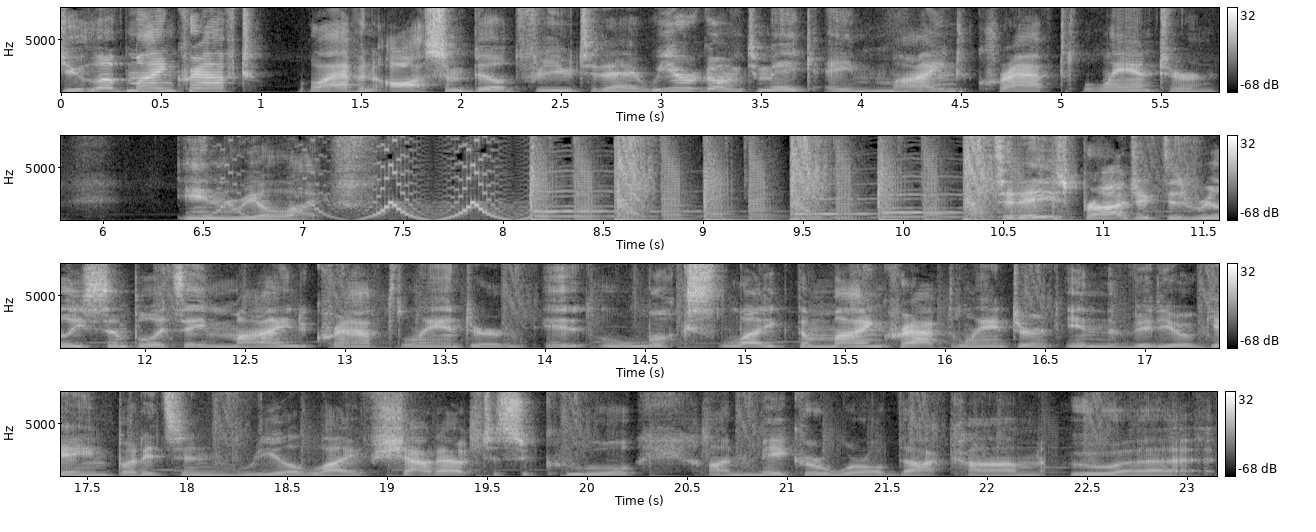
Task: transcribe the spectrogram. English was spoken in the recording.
Do you love Minecraft? Well, I have an awesome build for you today. We are going to make a Minecraft lantern in real life. Today's project is really simple. It's a Minecraft lantern. It looks like the Minecraft lantern in the video game, but it's in real life. Shout out to Sakul on makerworld.com who uh,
